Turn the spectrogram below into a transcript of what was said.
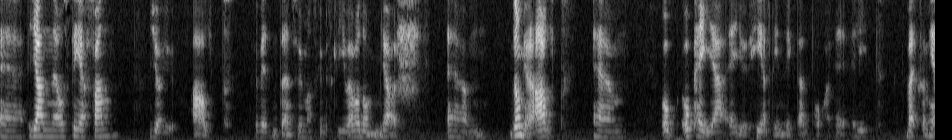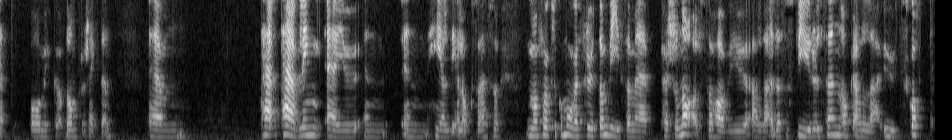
Eh, Janne och Stefan gör ju allt. Jag vet inte ens hur man ska beskriva vad de gör. Ehm, de gör allt. Ehm, och, och Peja är ju helt inriktad på eh, elitverksamhet och mycket av de projekten. Um, tävling är ju en, en hel del också. Alltså, man får också komma ihåg att förutom vi som är personal så har vi ju alla, alltså styrelsen och alla utskott.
